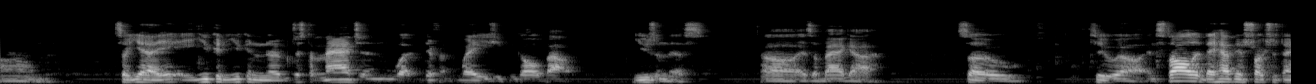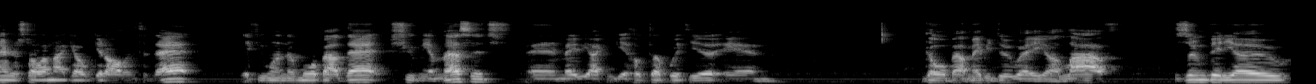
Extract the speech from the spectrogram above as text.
Um, so yeah, you can you can uh, just imagine what different ways you can go about using this uh, as a bad guy. So to uh, install it, they have the instructions down here to install. I'm not going to get all into that. If you want to know more about that, shoot me a message and maybe I can get hooked up with you and go about maybe do a uh, live Zoom video,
